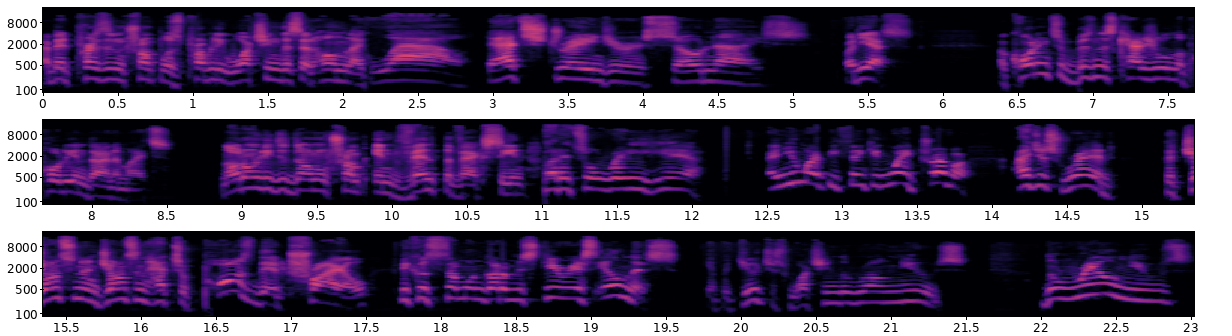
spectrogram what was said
I bet President Trump was probably watching this at home like, wow, that stranger is so nice. But yes, according to business casual Napoleon Dynamite, not only did Donald Trump invent the vaccine, but it's already here. And you might be thinking, wait, Trevor, I just read that Johnson & Johnson had to pause their trial because someone got a mysterious illness. Yeah, but you're just watching the wrong news. The real news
